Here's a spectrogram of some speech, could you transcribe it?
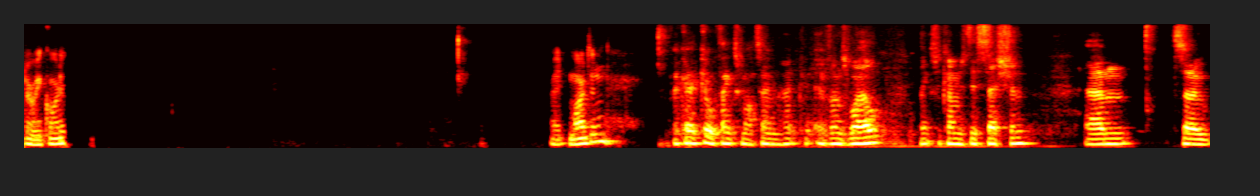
the recording. Right, Martin. Okay, cool. Thanks, Martin. Hope everyone's well. Thanks for coming to this session. Um, so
